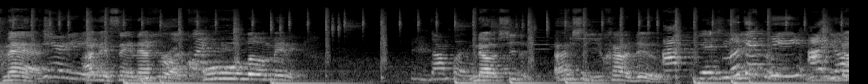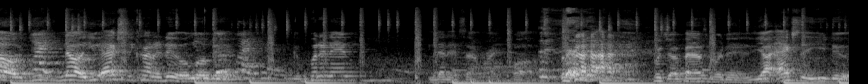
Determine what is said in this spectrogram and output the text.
smash. Period. I've been saying that You for a look like cool little minute. Don't play No, she. Actually, you kind of do. I, Yes, you look do. at me. I You know. know, like- you, no, you actually kind of do a You little look bit. like her. You can put it in. That didn't sound right. Pause. put your password in. Y'all actually, you do.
